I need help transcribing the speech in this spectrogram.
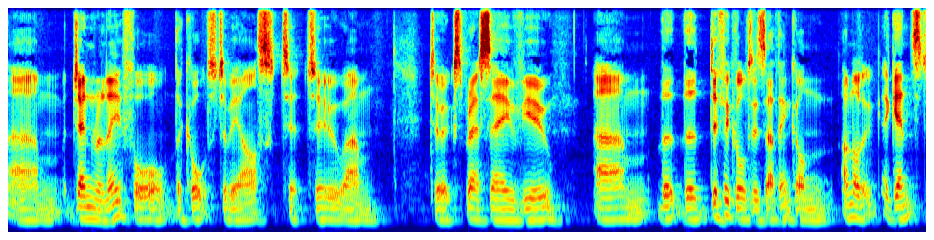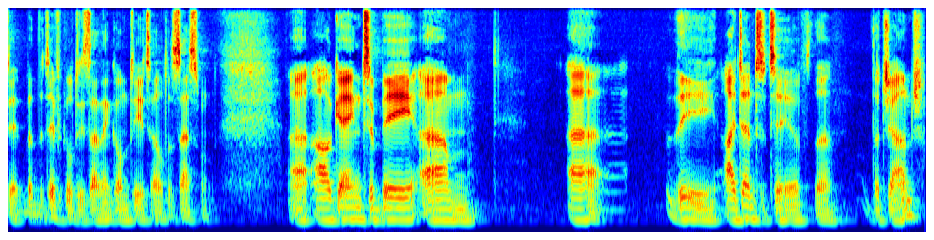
Um, generally, for the courts to be asked to to, um, to express a view. Um, the, the difficulties, I think, on I'm not against it, but the difficulties, I think, on detailed assessment uh, are going to be um, uh, the identity of the the judge.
